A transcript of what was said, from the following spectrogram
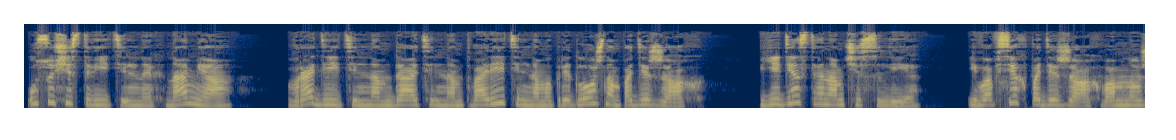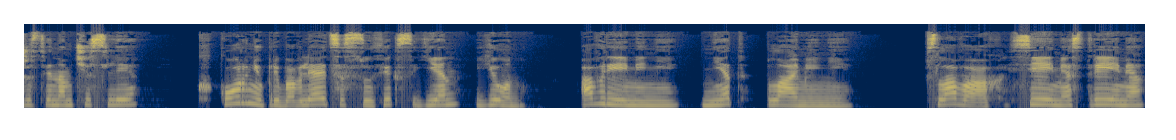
У существительных на «мя», в родительном, дательном, творительном и предложном падежах, в единственном числе и во всех падежах во множественном числе к корню прибавляется суффикс «ен-йон», а времени нет пламени. В словах «семя», «стремя»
